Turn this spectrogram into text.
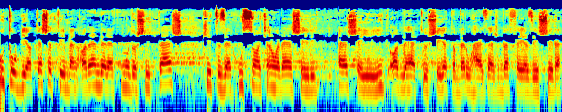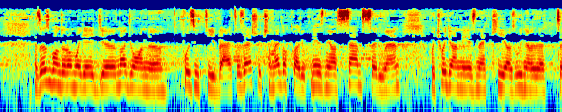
Utóbbiak esetében a rendeletmódosítás 2026. január 1 1-ig ad lehetőséget a beruházás befejezésére. Ez azt gondolom, hogy egy nagyon pozitív változás, hogyha meg akarjuk nézni azt számszerűen, hogy hogyan néznek ki az úgynevezett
